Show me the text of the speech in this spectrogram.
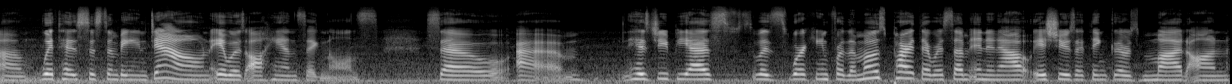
Um, with his system being down, it was all hand signals. So um, his GPS was working for the most part. There was some in and out issues. I think there was mud on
